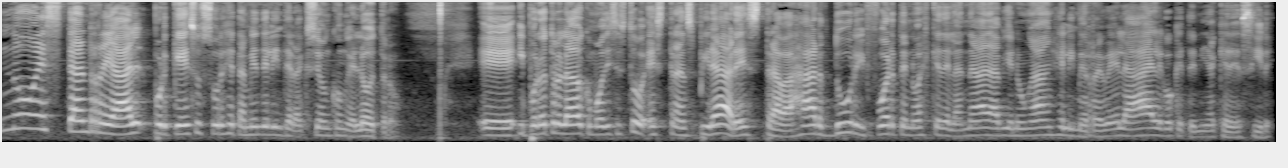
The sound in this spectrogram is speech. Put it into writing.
no es tan real porque eso surge también de la interacción con el otro. Eh, y por otro lado, como dices tú, es transpirar, es trabajar duro y fuerte, no es que de la nada viene un ángel y me revela algo que tenía que decir.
